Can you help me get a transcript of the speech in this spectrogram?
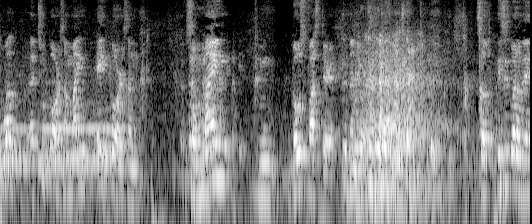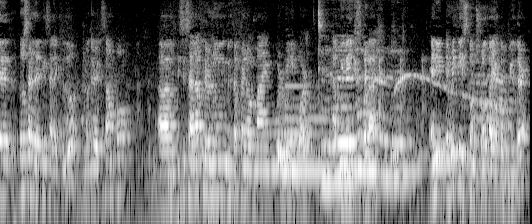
12, uh, two cores and mine eight cores, and so mine mm, goes faster than yours. so this is one of the. Those are the things I like to do. Another example. Um, this is an afternoon with a friend of mine. We were really bored, and we made this collage. And everything is controlled by a computer.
